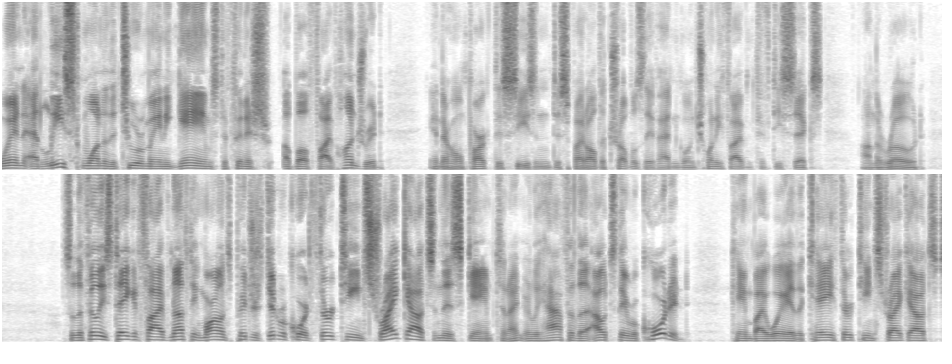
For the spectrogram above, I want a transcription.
win at least one of the two remaining games to finish above 500 in their home park this season, despite all the troubles they've had in going 25 and 56 on the road. So the Phillies take it 5 0. Marlins pitchers did record 13 strikeouts in this game tonight. Nearly half of the outs they recorded came by way of the K. 13 strikeouts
